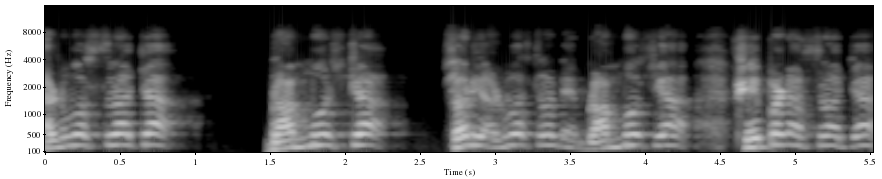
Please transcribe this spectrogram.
अण्वस्त्राच्या ब्राह्मोसच्या सॉरी अण्वस्त्र नाही ब्राह्मोस या क्षेपणास्त्राच्या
